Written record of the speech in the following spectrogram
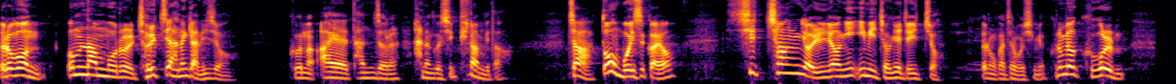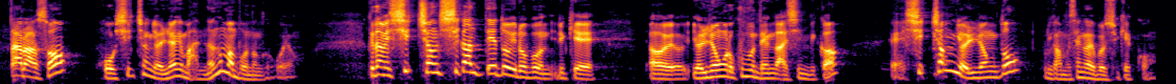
여러분, 음란물을 절제하는 게 아니죠. 그거는 아예 단절을 하는 것이 필요합니다. 자, 또 뭐 있을까요? 시청 연령이 이미 정해져 있죠. 여러분 관찰해 보시면. 그러면 그걸 따라서 그 시청 연령에 맞는 것만 보는 거고요. 그 다음에 시청 시간대도 여러분 이렇게 어, 연령으로 구분된 거 아십니까? 예, 시청 연령도 우리가 한번 생각해 볼 수 있겠고.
